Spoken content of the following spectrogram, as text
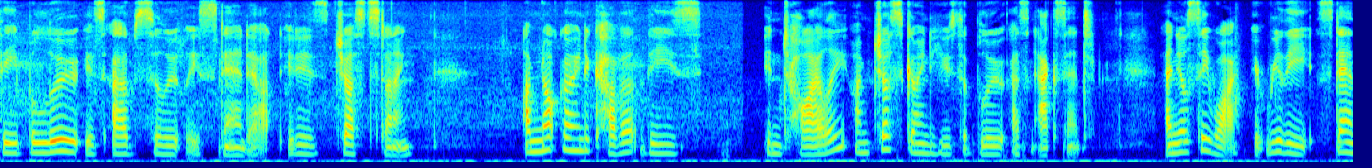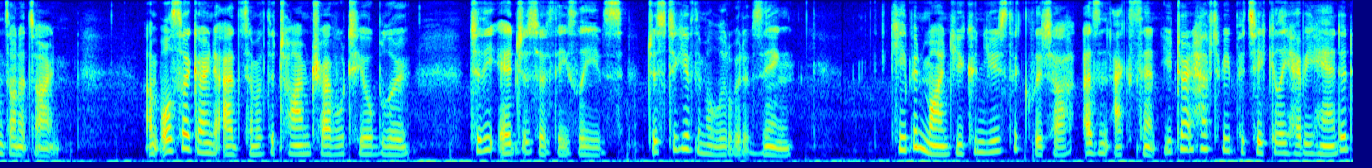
the blue is absolutely standout. It is just stunning. I'm not going to cover these entirely. I'm just going to use the blue as an accent. And you'll see why. It really stands on its own. I'm also going to add some of the time travel teal blue to the edges of these leaves just to give them a little bit of zing. Keep in mind you can use the glitter as an accent. You don't have to be particularly heavy handed,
